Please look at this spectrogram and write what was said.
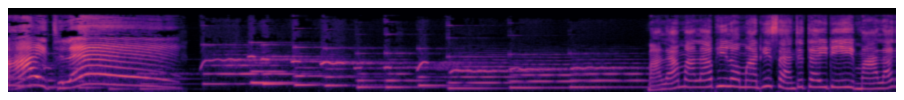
ใต้ทะเล มาแล้วมาแล้วพี่เรามาที่แสนจะใจดีมาแล้ว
